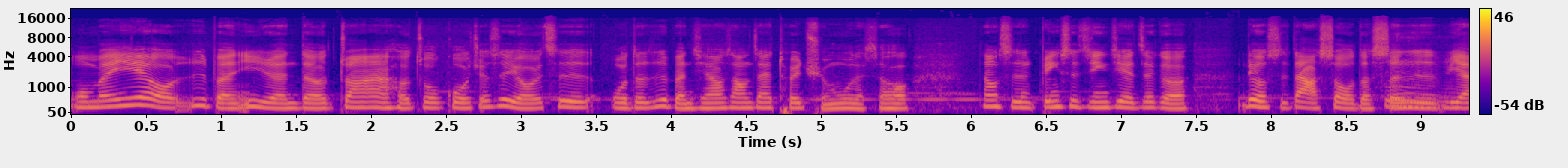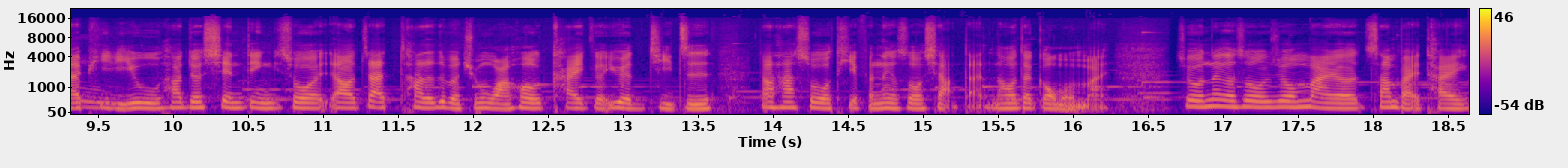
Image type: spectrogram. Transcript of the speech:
我们也有日本艺人的专案合作过。就是有一次，我的日本经销商在推曲目的时候，当时冰室经界这个六十大寿的生日 VIP 礼物，他就限定说要在他的日本曲目完后开一个月的集资，让他所有铁粉那个时候下单，然后再跟我们买。就那个时候就卖了三百台，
